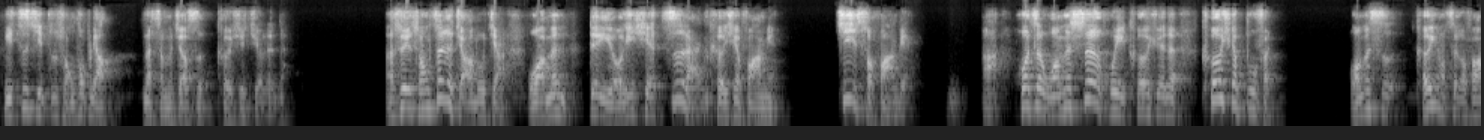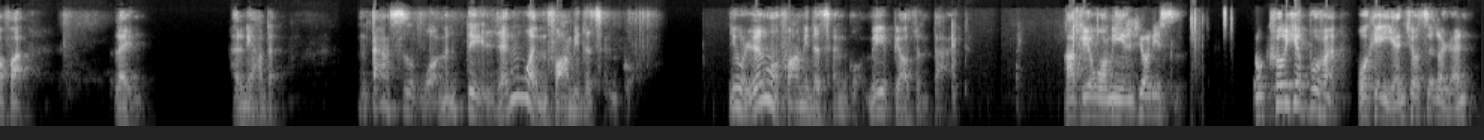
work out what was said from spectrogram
你自己都重复不了，那什么叫是科学结论呢？啊，所以从这个角度讲，我们对有一些自然科学方面、技术方面。啊，或者我们社会科学的科学部分，我们是可以用这个方法来衡量的。但是我们对人文方面的成果，因为人文方面的成果没有标准答案的。啊，比如我们研究历史，从科学部分，我可以研究这个人，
